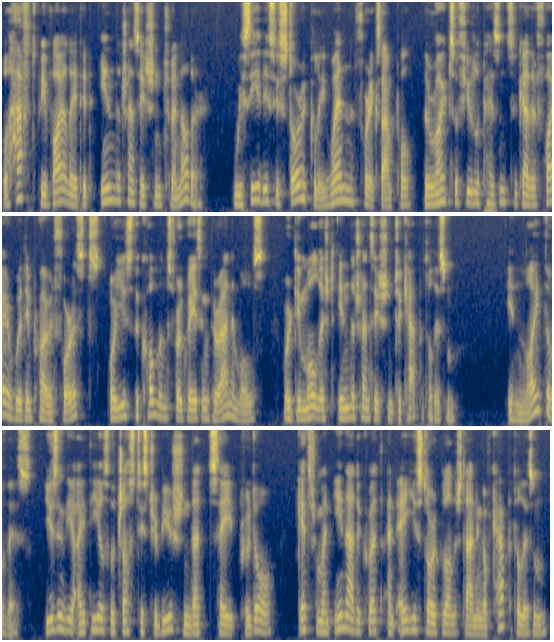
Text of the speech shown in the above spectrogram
will have to be violated in the transition to another. We see this historically when, for example, the rights of feudal peasants to gather firewood in private forests or use the commons for grazing their animals were demolished in the transition to capitalism. In light of this, using the ideals of just distribution that, say, Proudhon gets from an inadequate and ahistorical understanding of capitalism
